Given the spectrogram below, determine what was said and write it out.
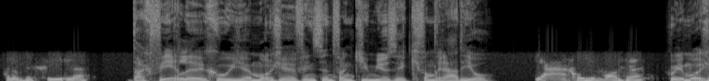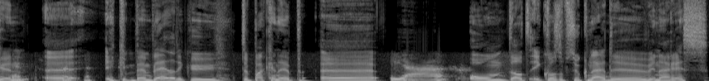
Hallo, met Veerle. Dag Veerle, goedemorgen. Vincent van Q-Music van de radio. Ja, goedemorgen. Goedemorgen. Eh, ik ben blij dat ik u te pakken heb. eh, Ja. Omdat ik was op zoek naar de winnares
